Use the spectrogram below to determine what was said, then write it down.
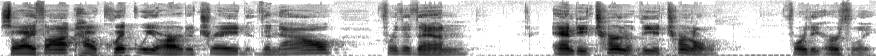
So I thought how quick we are to trade the now for the then and etern- the eternal for the earthly.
